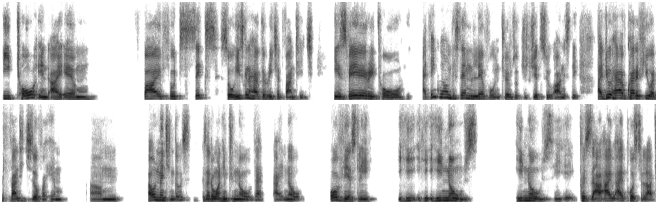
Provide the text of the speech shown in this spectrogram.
feet tall and i am five foot six, so he's gonna have the reach advantage. He's very tall. I think we're on the same level in terms of jiu-jitsu, honestly. I do have quite a few advantages over him. Um, I won't mention those because I don't want him to know that I know. Obviously, he he he knows. He knows he because I, I I post a lot.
